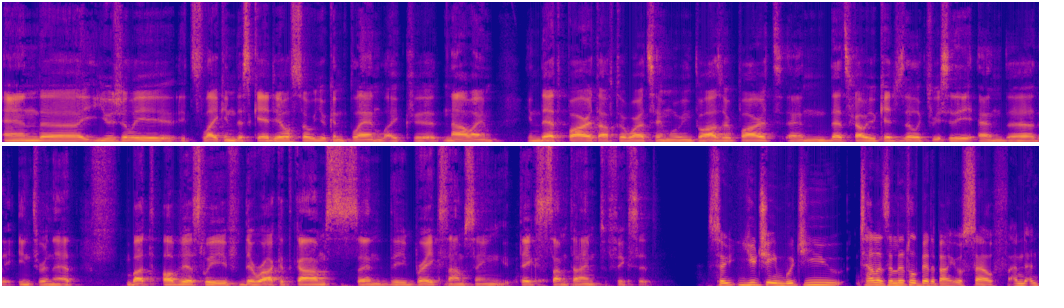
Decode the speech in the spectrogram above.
and uh, usually it's like in the schedule so you can plan like uh, now i'm in that part afterwards i'm moving to other part and that's how you catch the electricity and uh, the internet. But obviously if the rocket comes and they break something it takes some time to fix it so, Eugene, would you tell us a little bit about yourself and, and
